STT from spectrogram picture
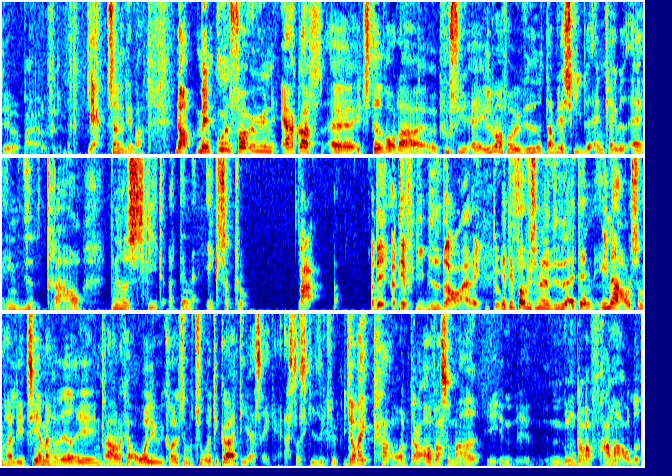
Det er jo bare ærgerligt for dem. Ja, sådan er det bare. Nå, men ud for øen Ergot, øh, et sted, hvor der øh, pludselig er elver, får vi at vide, der bliver skibet angrebet af en hvid drage. Den hedder Skid, og den er ikke så klog. Nej. Og det, og det er fordi hvide drager er rigtig dumme. Ja, det får vi simpelthen at vide, at den indavl, som har ledt til, at man har lavet øh, en drage, der kan overleve i kolde temperaturer, det gør, at de altså ikke er så skide kløgtige. Jeg var ikke klar over, at drager var så meget en, en, nogen, der var fremavlet.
